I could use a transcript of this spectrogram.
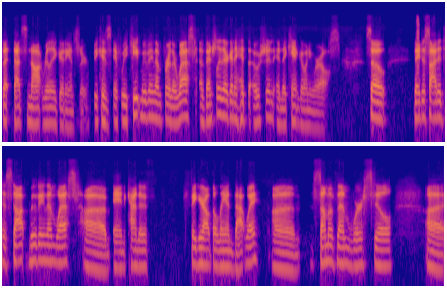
that that's not really a good answer because if we keep moving them further west, eventually they're going to hit the ocean and they can't go anywhere else. So they decided to stop moving them west um, and kind of figure out the land that way. Um, some of them were still uh,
